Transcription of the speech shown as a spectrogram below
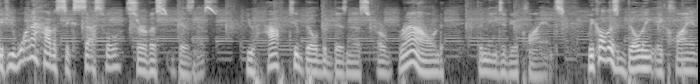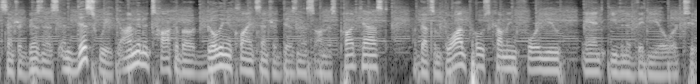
If you want to have a successful service business, you have to build the business around the needs of your clients. We call this building a client centric business. And this week, I'm going to talk about building a client centric business on this podcast. I've got some blog posts coming for you and even a video or two.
